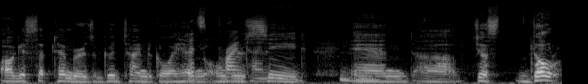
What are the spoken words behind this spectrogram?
August, September is a good time to go ahead That's and prime time. overseed. And uh, just don't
